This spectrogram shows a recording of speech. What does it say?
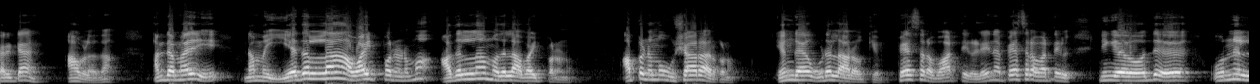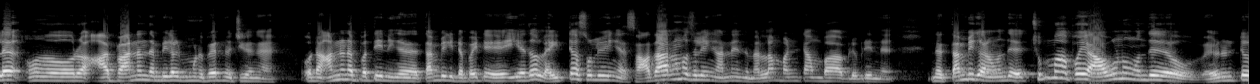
கரெக்டாக அவ்வளோதான் அந்த மாதிரி நம்ம எதெல்லாம் அவாய்ட் பண்ணணுமோ அதெல்லாம் முதல்ல அவாய்ட் பண்ணணும். அப்போ நம்ம உஷாராக இருக்கணும். எங்கள் உடல் ஆரோக்கியம். பேசுகிற வார்த்தைகள். ஏன்னா பேசுகிற வார்த்தைகள் நீங்கள் வந்து ஒன்றும் இல்லை ஒரு இப்போ அண்ணன் தம்பிகள் மூணு பேர்னு வச்சுக்கோங்க. ஒரு அண்ணனை பற்றி நீங்கள் தம்பிக்கிட்ட போயிட்டு ஏதோ லைட்டாக சொல்லுவீங்க. சாதாரணமாக சொல்லுவீங்க அண்ணன் இந்த மாதிரிலாம் பண்ணிட்டான்பா அப்படி இப்படின்னு. இந்த தம்பிக்காரன் வந்து சும்மா போய் அவனும் வந்து வேணுன்ட்டு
